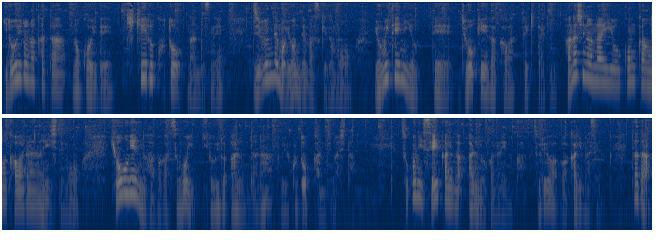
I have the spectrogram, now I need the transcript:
いろいろな方の声で聞けることなんですね。自分でも読んでますけども読み手によって情景が変わってきたり話の内容根幹は変わらないにしても表現の幅がすごいいろいろあるんだなということを感じました。そこに正解があるのかないのかそれは分かりません。ただ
